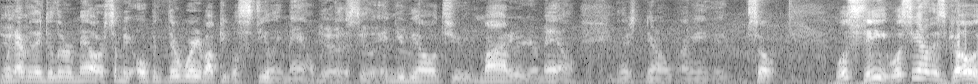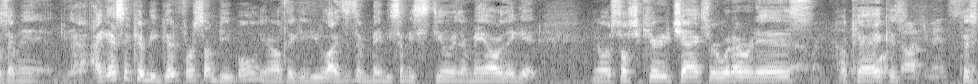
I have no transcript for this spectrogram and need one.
Yeah. whenever they deliver mail or somebody open, they're worried about people stealing mail with Yeah, this, stealing and you be able to monitor your mail. And there's, you know, I mean, so we'll see. We'll see how this goes. I mean, Yeah. I guess it could be good for some people. You know, if they can utilize this, if maybe somebody's stealing their mail or they get, you know, social security checks or whatever it is. Yeah, like okay, because because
